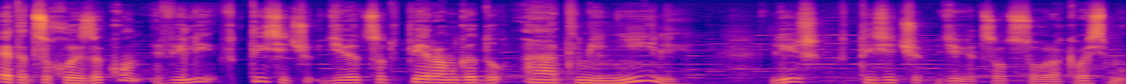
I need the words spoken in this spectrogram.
этот сухой закон ввели в 1901 году, а отменили лишь в 1948.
